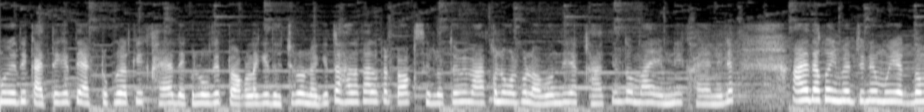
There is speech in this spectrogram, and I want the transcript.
মুই যদি কাটতে কাটতে এক টুকরো আর কি খায়া দেখলুম যে টক লাগিয়ে ধরছিল নাকি? তো হালকা হালকা টক ছিল, তো আমি মা কইলুম অল্প লবণ দিয়ে খা, কিন্তু মা এমনি খায়া নিলে। আর দেখো, ইমের জন্য মুই একদম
